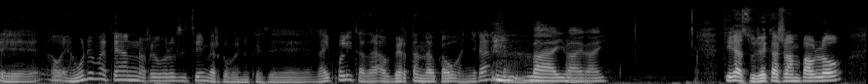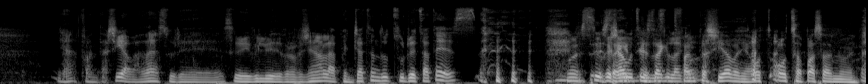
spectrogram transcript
Eh, oh, engune batean horri buruz hitzein beharko genuke, ze gai polita da, bertan daukagu gainera. Eta, bai, bai, bai. Tira, zure kasuan, Pablo, ja, fantasia bada zure zure ibilbide profesionala, pentsatzen dut zuretzat ez. Ez, dakit, fantasia, baina hot, hotza pasa nuen.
